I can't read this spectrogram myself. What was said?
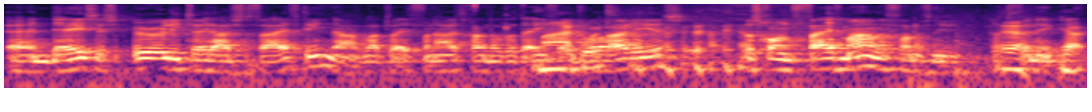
En deze is early 2015. Nou, laten we even vanuit gaan dat het 1 Maart wordt. februari is. Dat is gewoon vijf maanden vanaf nu. Dat Ja. vind ik Ja.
